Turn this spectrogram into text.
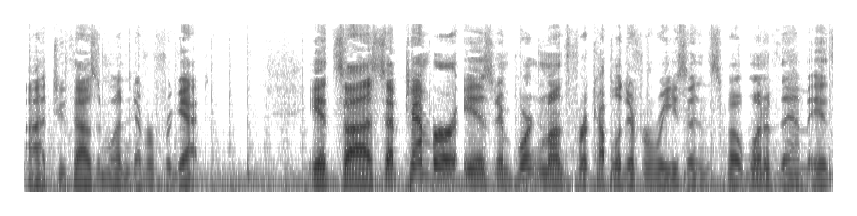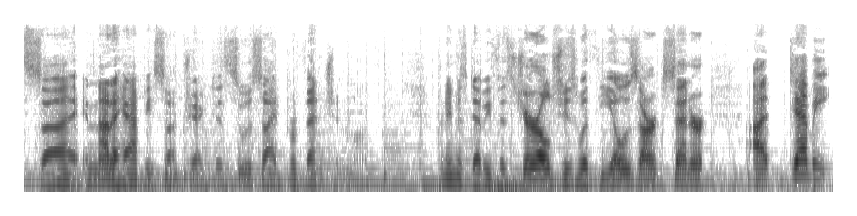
uh, 2001. Never forget. It's uh, September is an important month for a couple of different reasons, but one of them it's uh, and not a happy subject. It's Suicide Prevention Month. Her name is Debbie Fitzgerald. She's with the Ozark Center. Uh, Debbie,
